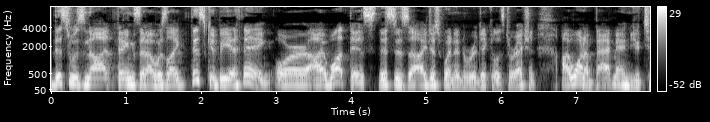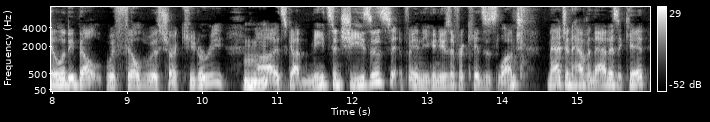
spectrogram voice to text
This was not things that I was like, this could be a thing, or I want this. This is, I just went in a ridiculous direction. I want a Batman utility belt with filled with charcuterie. Uh, it's got meats and cheeses, and you can use it for kids as lunch. Imagine having that as a kid.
